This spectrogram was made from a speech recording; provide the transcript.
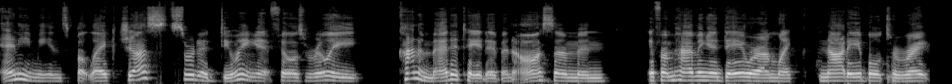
any means, but like just sort of doing it feels really kind of meditative and awesome and if I'm having a day where I'm like not able to write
